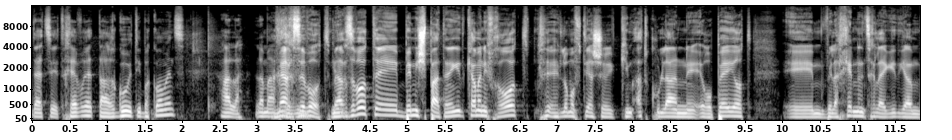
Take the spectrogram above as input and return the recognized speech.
That's it. חבר'ה, תהרגו אותי בקומנטס. הלאה, למאכזבים. מאכזבות. כן. מאכזבות uh, במשפט. אני אגיד כמה נבחרות, לא מפתיע שכמעט כולן uh, אירופאיות. אמ, ולכן אני צריך להגיד גם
